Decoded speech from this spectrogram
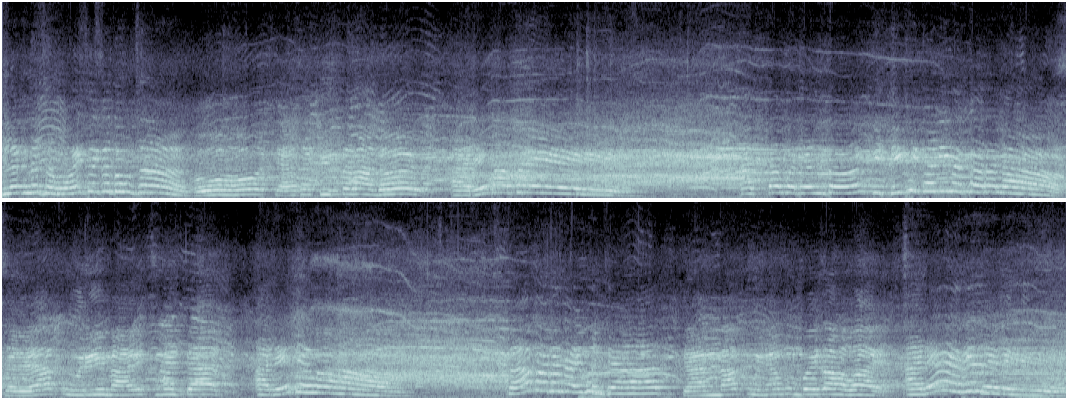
लग्न जमवायचंय का तुमचं हो हो त्यासाठीच तर आलोय अरे बापरे आतापर्यंत किती ठिकाणी नकार आला सगळ्या पुरी नाहीच म्हणतात अरे देवा का बरं नाही म्हणतात त्यांना पुण्या मुंबईचा हवाय. अरे अरे रे रे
